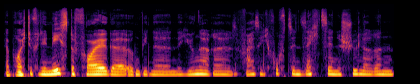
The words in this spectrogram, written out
er bräuchte für die nächste Folge irgendwie eine, eine jüngere, weiß ich, 15, 16, eine Schülerin,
